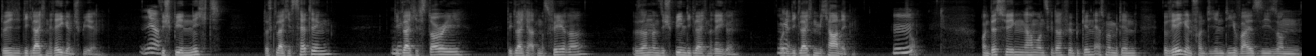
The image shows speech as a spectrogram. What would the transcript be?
dass sie die gleichen Regeln spielen. Ja. Sie spielen nicht das gleiche Setting, die Nee. gleiche Story, die gleiche Atmosphäre, sondern sie spielen die gleichen Regeln oder Ja. die gleichen Mechaniken. So. Und deswegen haben wir uns gedacht, wir beginnen erstmal mit den Regeln von D&D, weil sie so ein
